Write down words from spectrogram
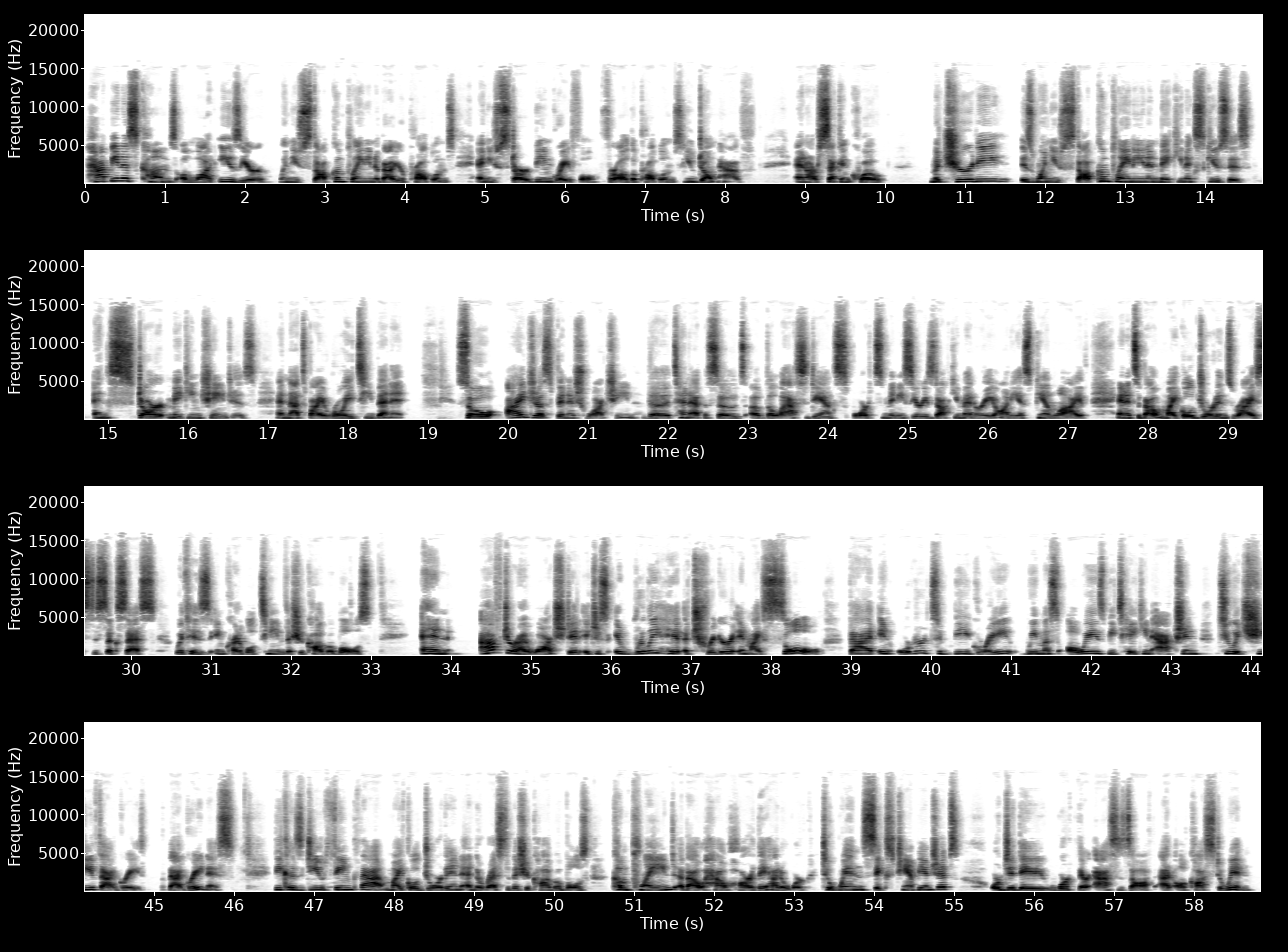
Happiness comes a lot easier when you stop complaining about your problems and you start being grateful for all the problems you don't have. And our second quote Maturity is when you stop complaining and making excuses and start making changes. And that's by Roy T. Bennett. So I just finished watching the 10 episodes of the Last Dance Sports miniseries documentary on ESPN Live, and it's about Michael Jordan's rise to success with his incredible team, the Chicago Bulls. And after I watched it, it just, it really hit a trigger in my soul that in order to be great, we must always be taking action to achieve that great, that greatness. Because do you think that Michael Jordan and the rest of the Chicago Bulls complained about how hard they had to work to win six championships? Or did they work their asses off at all costs to win?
